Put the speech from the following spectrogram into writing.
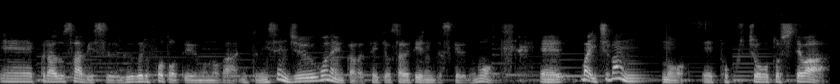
えー、クラウドサービス、Google フォトというものがえっと2015年から提供されているんですけれども、えーまあ、一番の特徴としては、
